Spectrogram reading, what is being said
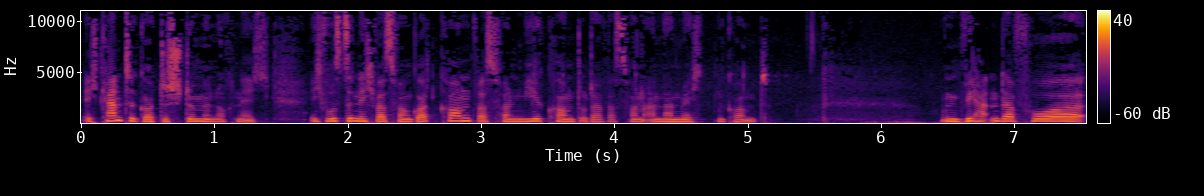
Ich kannte Gottes Stimme noch nicht. Ich wusste nicht, was von Gott kommt, was von mir kommt oder was von anderen Mächten kommt. Und wir hatten davor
